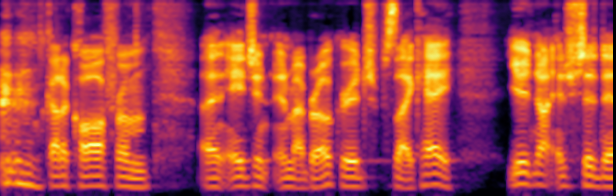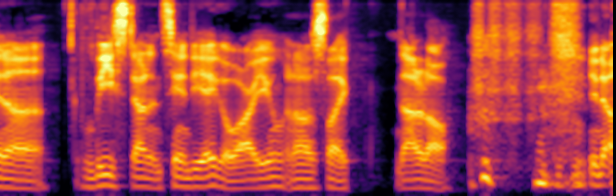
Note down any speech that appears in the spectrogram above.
got a call from an agent in my brokerage. It was like, "Hey, you're not interested in a lease down in San Diego, are you?" And I was like, "Not at all. you know,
